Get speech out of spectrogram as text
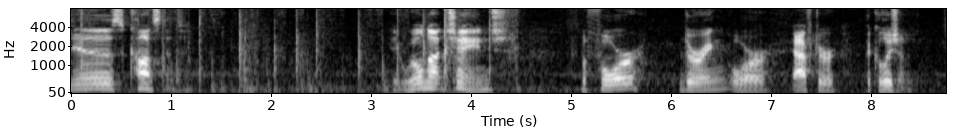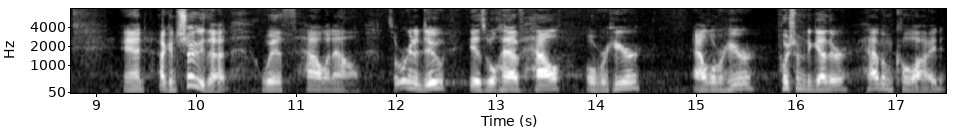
is constant. It will not change before, during, or after the collision. And I can show you that with Hal and Al. So what we're going to do is we'll have Hal over here, Al over here, push them together, have them collide.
